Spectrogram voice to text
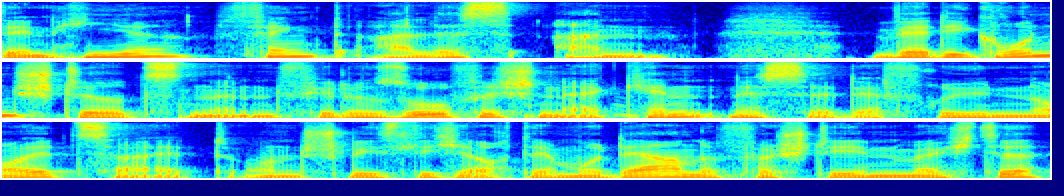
Denn hier fängt alles an. Wer die grundstürzenden philosophischen Erkenntnisse der frühen Neuzeit und schließlich auch der Moderne verstehen möchte,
